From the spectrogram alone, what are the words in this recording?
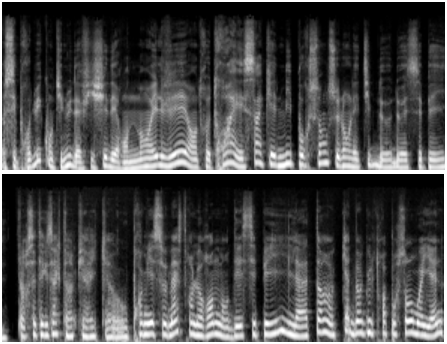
ces produits continuent d'afficher des rendements élevés entre 3 et 5,5% selon les types de, SCPI. Alors c'est exact, hein, Pierrick. Au premier semestre, le rendement des SCPI il a atteint 4,3% en moyenne,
